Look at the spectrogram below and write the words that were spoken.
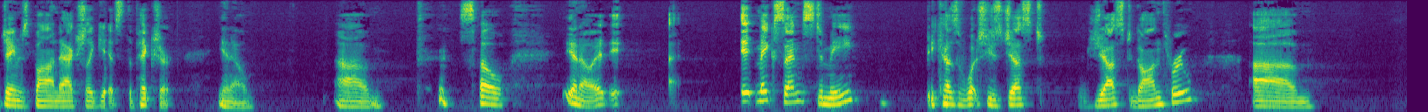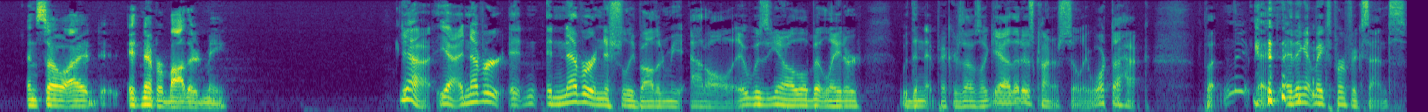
James Bond actually gets the picture, you know. Um, so, you know, it, it it makes sense to me because of what she's just just gone through. Um, and so I it never bothered me. Yeah, yeah. It never it it never initially bothered me at all. It was you know a little bit later with the nitpickers. I was like, yeah, that is kind of silly. What the heck? But I, I think it makes perfect sense.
